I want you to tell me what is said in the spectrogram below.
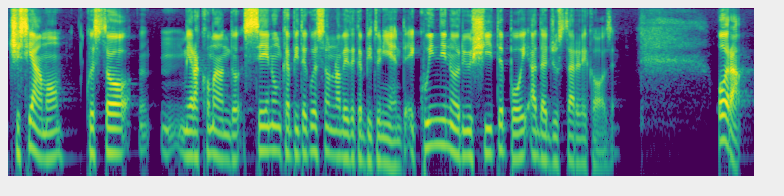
Ci siamo? Questo mm, mi raccomando, se non capite questo non avete capito niente e quindi non riuscite poi ad aggiustare le cose. Ora,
